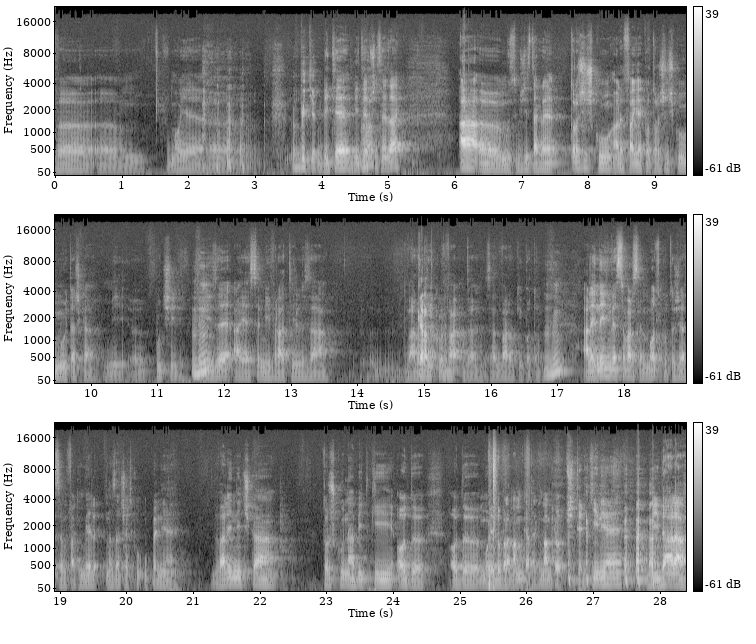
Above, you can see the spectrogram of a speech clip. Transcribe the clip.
v, eh, v moje eh, V bytě. bytě, bytě Aha. přesně tak. A uh, musím říct takhle, trošičku, ale fakt jako trošičku, můj tačka mi uh, půjčil Mhm. peníze a já jsem mi vrátil za dva roky, Krátko. dva, za, za dva roky potom. Ale neinvestoval jsem moc, protože já jsem fakt měl na začátku úplně dva linička, trošku nabídky od, od moje dobrá mamka, tak mamka od přítelkyně mi dala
